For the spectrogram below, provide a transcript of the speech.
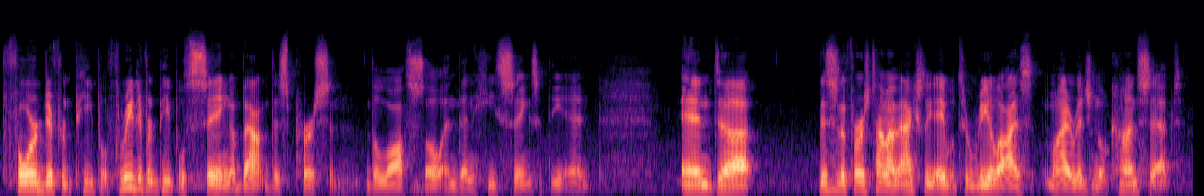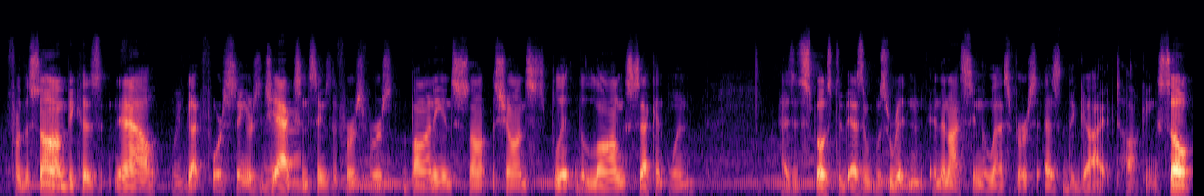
Four different people, three different people sing about this person, the lost soul, and then he sings at the end. And uh, this is the first time I'm actually able to realize my original concept for the song because now we've got four singers. Jackson sings the first verse, Bonnie and Shawn split the long second one as it's supposed to, as it was written, and then I sing the last verse as the guy talking. So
